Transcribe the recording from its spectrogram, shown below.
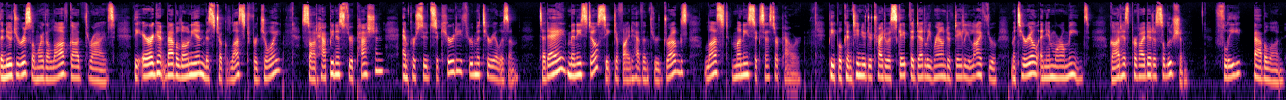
the New Jerusalem, where the law of God thrives. The arrogant Babylonian mistook lust for joy, sought happiness through passion, and pursued security through materialism. Today, many still seek to find heaven through drugs, lust, money, success, or power. People continue to try to escape the deadly round of daily life through material and immoral means. God has provided a solution flee Babylon.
